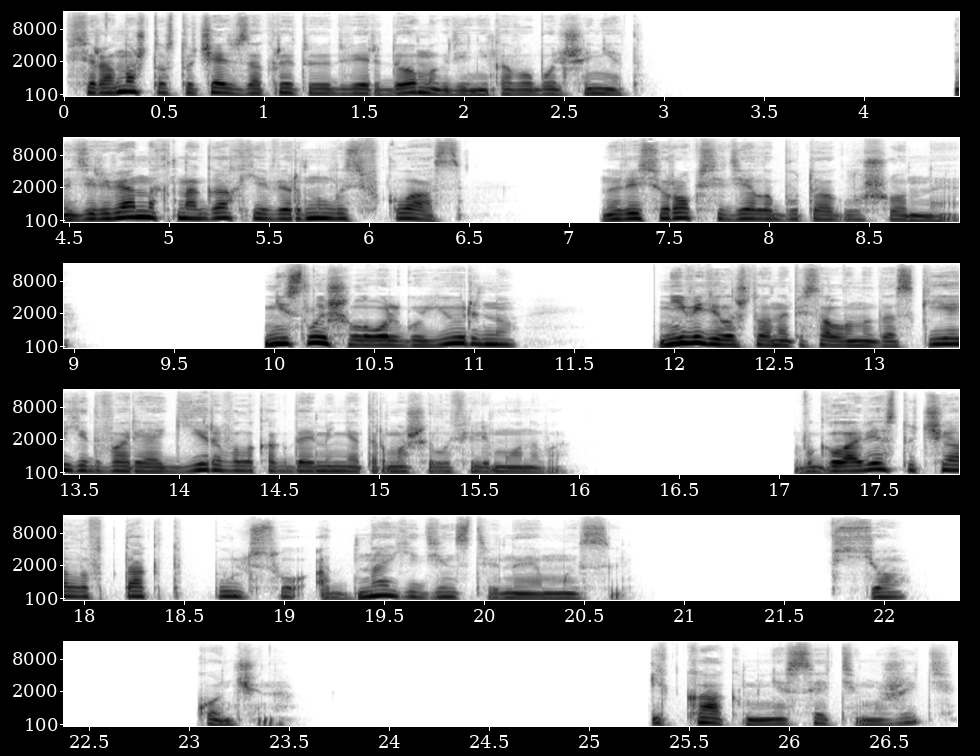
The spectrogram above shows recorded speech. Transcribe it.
Все равно, что стучать в закрытую дверь дома, где никого больше нет. На деревянных ногах я вернулась в класс, но весь урок сидела будто оглушенная. Не слышала Ольгу Юрину, не видела, что она писала на доске, едва реагировала, когда меня тормошила Филимонова. В голове стучала в такт пульсу одна единственная мысль. Все кончено. И как мне с этим жить?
